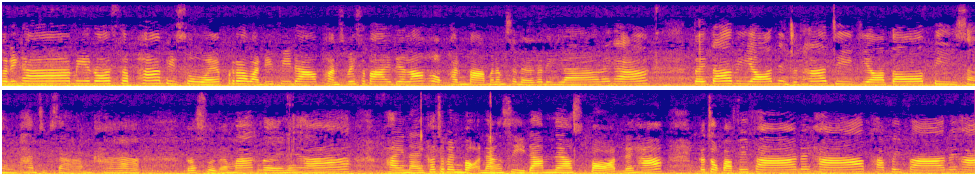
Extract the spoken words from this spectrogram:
สวัสดีค่ะ มีรถสภาพสวยประวัติดีฟรีดาวผ่อนสบายเดือนละ 6,000 บาทมานำเสนอกันอีกแล้วนะคะโตโยต้าวียอน 1.5G เกียร์ออโตปี 2013 ค่ะ รถสวยมากๆเลยนะคะ ภายในก็จะเป็นเบาะหนังสีดำแนวสปอร์ตนะคะ กระจกปรับไฟฟ้านะคะพับไฟฟ้านะคะ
